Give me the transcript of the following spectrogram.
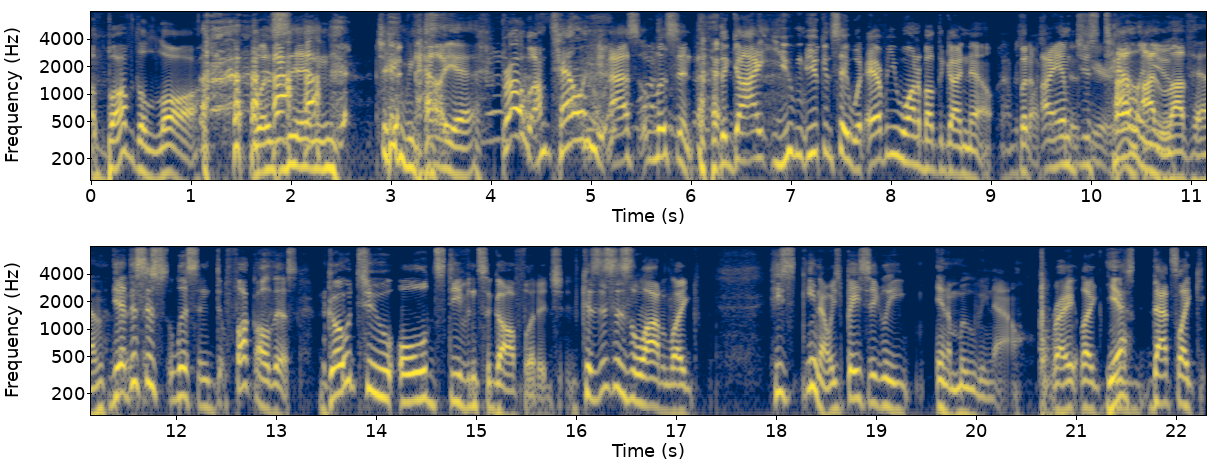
Above the Law was in Jamie. Hell yeah. Bro, I'm telling you, ask listen, the guy you you can say whatever you want about the guy now, but I am just here. telling I, I love him. Yeah, this is listen. Fuck all this. Go to old Steven Seagal footage because this is a lot of like, he's you know he's basically in a movie now, right? Like, Yeah. that's like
